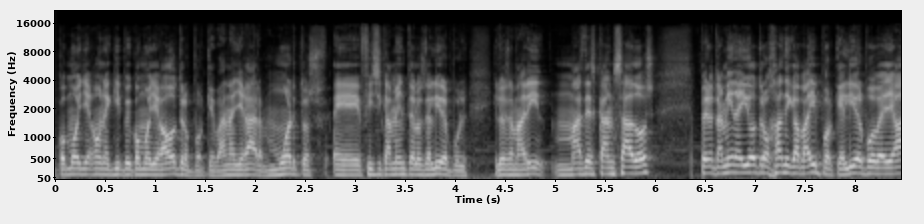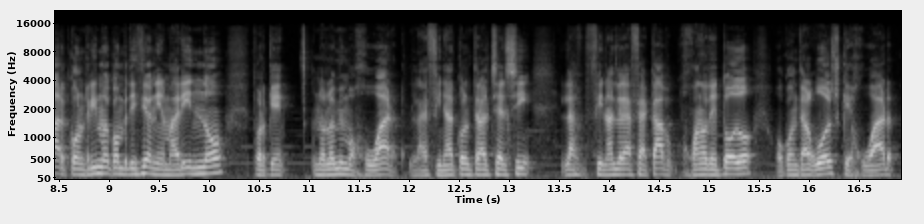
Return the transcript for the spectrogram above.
cómo llega un equipo y cómo llega otro, porque van a llegar muertos eh, físicamente los de Liverpool y los de Madrid más descansados, pero también hay otro hándicap ahí, porque el Liverpool va a llegar con ritmo de competición y el Madrid no, porque no es lo mismo jugar la final contra el Chelsea, la final de la FA Cup jugando de todo, o contra el Wolves, que jugar,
